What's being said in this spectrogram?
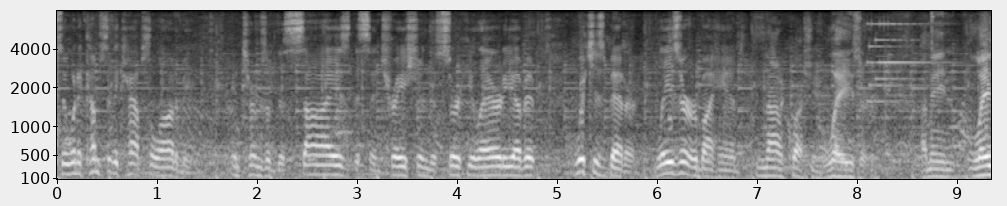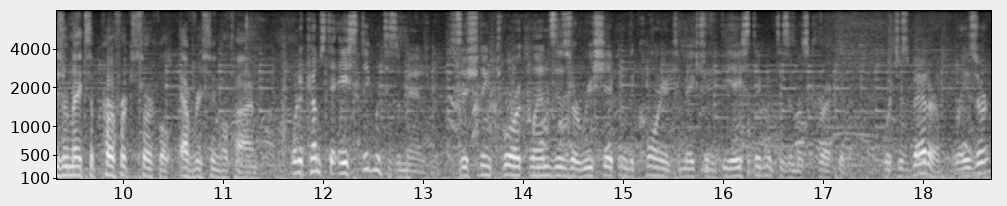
So when it comes to the capsulotomy, in terms of the size, the centration, the circularity of it, which is better, laser or by hand? Not a question, laser. I mean, laser makes a perfect circle every single time. When it comes to astigmatism management, positioning toric lenses or reshaping the cornea to make sure that the astigmatism is corrected, which is better, laser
